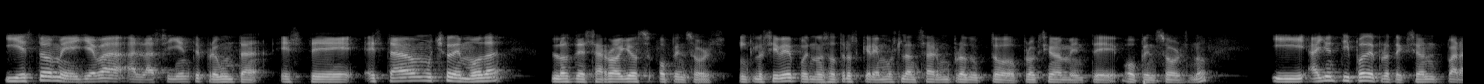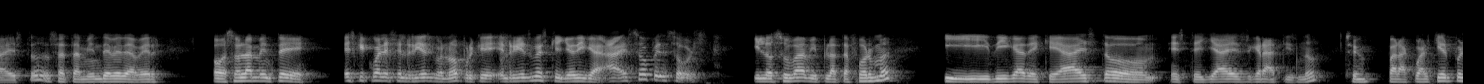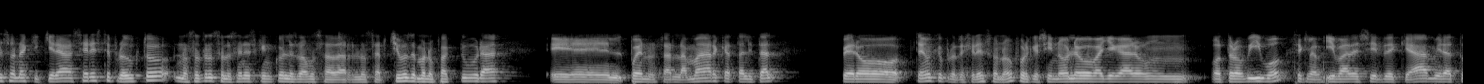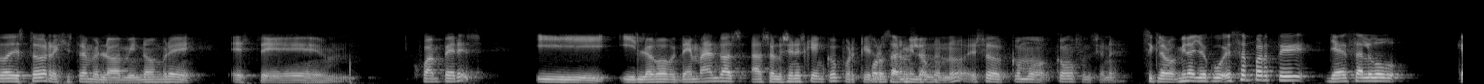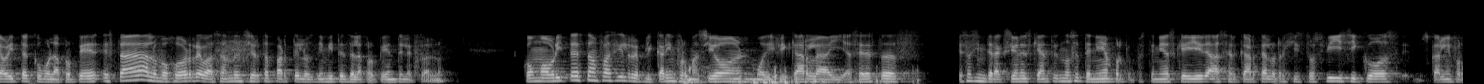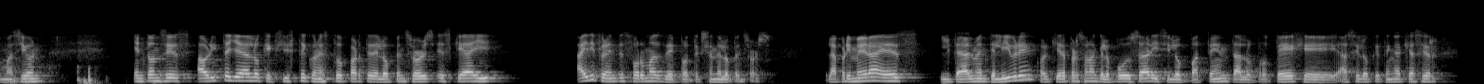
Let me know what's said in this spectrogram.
y esto me lleva a la siguiente pregunta. Este, está mucho de moda los desarrollos open source. Inclusive, pues nosotros queremos lanzar un producto próximamente open source, ¿no? Y hay un tipo de protección para esto, o sea, también debe de haber o solamente es que cuál es el riesgo, ¿no? Porque el riesgo es que yo diga, ah, es open source y lo suba a mi plataforma y diga de que, ah, esto este, ya es gratis, ¿no? Sí. Para cualquier persona que quiera hacer este producto, nosotros Soluciones Kenko les vamos a dar los archivos de manufactura, pueden usar la marca, tal y tal, pero tengo que proteger eso, ¿no? Porque si no, luego va a llegar un otro vivo sí, claro. y va a decir de que, ah, mira, todo esto, regístramelo a mi nombre este Juan Pérez y, y luego demando a, a Soluciones Kenko porque Por usar mi usando, logo. ¿no? Eso, ¿cómo, ¿cómo funciona? Sí, claro. Mira, Yoku, esa parte ya es algo que ahorita como la propiedad está a lo mejor rebasando en cierta parte los límites de la propiedad intelectual, ¿no? Como ahorita es tan fácil replicar información, modificarla y hacer estas esas interacciones que antes no se tenían porque pues tenías que ir a acercarte a los registros físicos, buscar la información. Entonces, ahorita ya lo que existe con esto parte del open source es que hay hay diferentes formas de protección del open source. La primera es literalmente libre, cualquier persona que lo puede usar y si lo patenta, lo protege, hace lo que tenga que hacer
